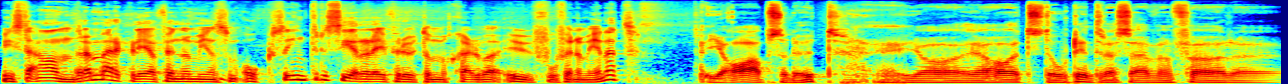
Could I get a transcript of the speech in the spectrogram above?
Finns det andra märkliga fenomen som också intresserar dig förutom själva ufo-fenomenet? Ja, absolut. Jag, jag har ett stort intresse även för eh,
